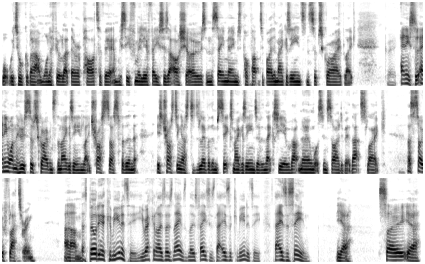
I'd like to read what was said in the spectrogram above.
what we talk about and want to feel like they're a part of it. And we see familiar faces at our shows, and the same names pop up to buy the magazines and subscribe. Like, Great. any anyone who's subscribing to the magazine like trusts us for the is trusting us to deliver them six magazines over the next year without knowing what's inside of it. That's like that's so flattering. That's building a community. You recognize those names and those faces. That is a community. That is a scene. Yeah. So yeah,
